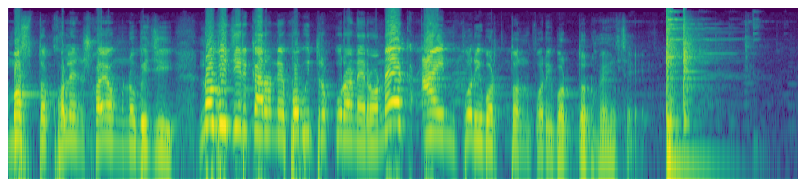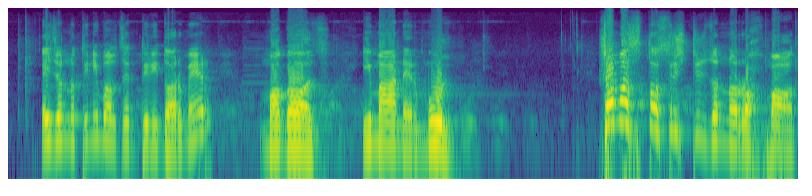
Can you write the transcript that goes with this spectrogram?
মস্তক হলেন স্বয়ং নবীজি। নবীজির কারণে পবিত্র কোরআনের অনেক আইন পরিবর্তন পরিবর্তন হয়েছে। এই জন্য তিনি বলছেন, তিনি ধর্মের মগজ, ইমানের মূল। সমস্ত সৃষ্টির জন্য রহমত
